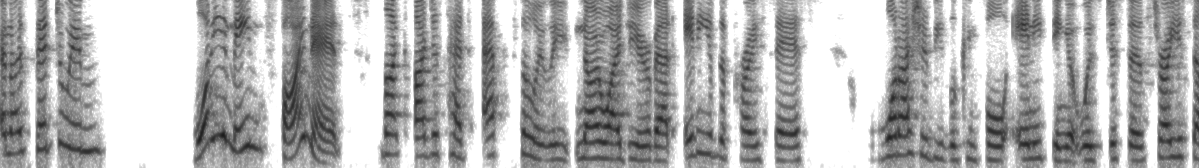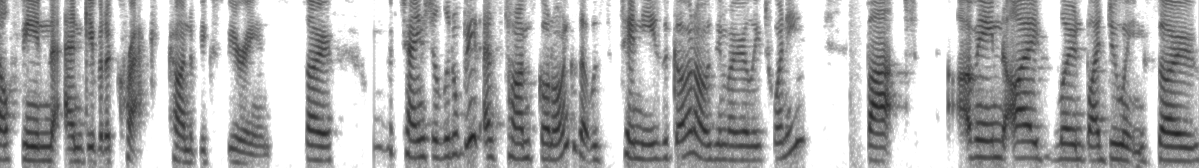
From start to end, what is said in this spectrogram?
And I said to him, what do you mean finance? Like, I just had absolutely no idea about any of the process, what I should be looking for, anything. It was just a throw yourself in and give it a crack kind of experience. So, it changed a little bit as time's gone on because that was 10 years ago and I was in my early 20s. But I mean, I learned by doing. So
